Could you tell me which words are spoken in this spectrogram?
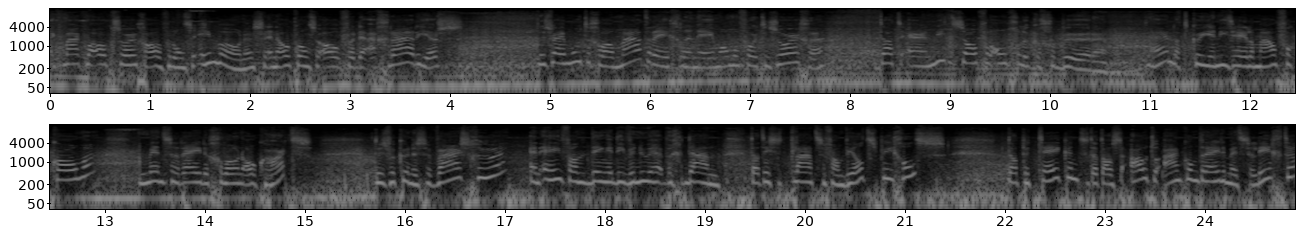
Ik maak me ook zorgen over onze inwoners en ook onze, over de agrariërs. Dus wij moeten gewoon maatregelen nemen om ervoor te zorgen dat er niet zoveel ongelukken gebeuren. Dat kun je niet helemaal voorkomen. Mensen rijden gewoon ook hard. Dus we kunnen ze waarschuwen. En een van de dingen die we nu hebben gedaan, dat is het plaatsen van wildspiegels. Dat betekent dat als de auto aankomt rijden met zijn lichten,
